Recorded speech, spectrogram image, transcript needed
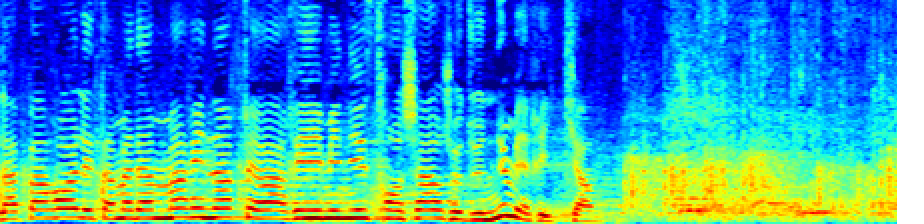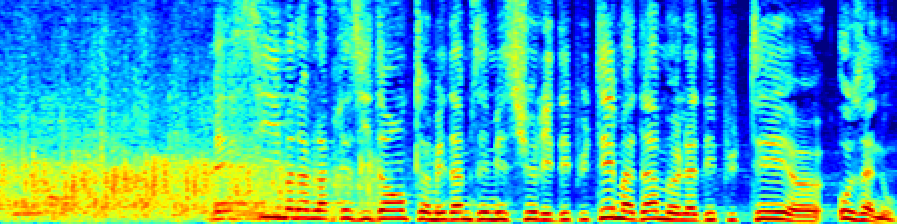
La parole est à Madame Marina Ferrari, ministre en charge du numérique. Merci Madame la Présidente, Mesdames et Messieurs les députés, Madame la députée euh, Ozano.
